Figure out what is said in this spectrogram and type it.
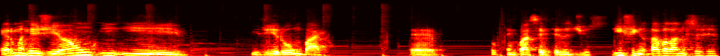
Era uma região e, e, e virou um bairro. É, eu tenho quase certeza disso. Enfim, eu estava lá nesse,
